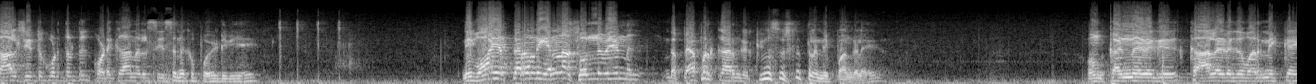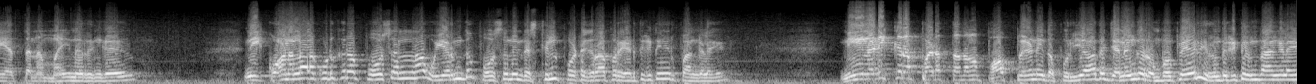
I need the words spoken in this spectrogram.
கால் ஷீட்டு கொடுத்துட்டு கொடைக்கானல் சீசனுக்கு போயிடுவியே. நீ வாயை திறந்து என்ன சொல்லுவேன்னு இந்த பேப்பர்காரங்க கியூ சிஸ்டத்துல நிப்பாங்களே. உன் கண்ணழகு காலழகு வர்ணிக்க எத்தனை மைனருங்க நீ கோணலா கொடுக்கிற போசல்லாம் உயர்ந்த போசல் இந்த ஸ்டில் போட்டோகிராஃபர் எடுத்துக்கிட்டே இருப்பாங்களே. நீ நடிக்கிற படத்தை தான் பாப்பேன்னு இந்த புரியாத ஜனங்க ரொம்ப பேர் இருந்துகிட்டு இருந்தாங்களே.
